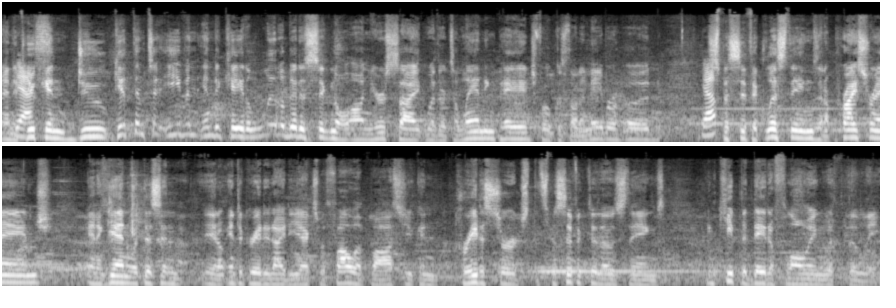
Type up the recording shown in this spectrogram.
And if yes. you can do get them to even indicate a little bit of signal on your site, whether it's a landing page focused on a neighborhood, Yep. specific listings and a price range, and again with this in, you know integrated IDX with Follow Up Boss, you can create a search that's specific to those things and keep the data flowing with the lead.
